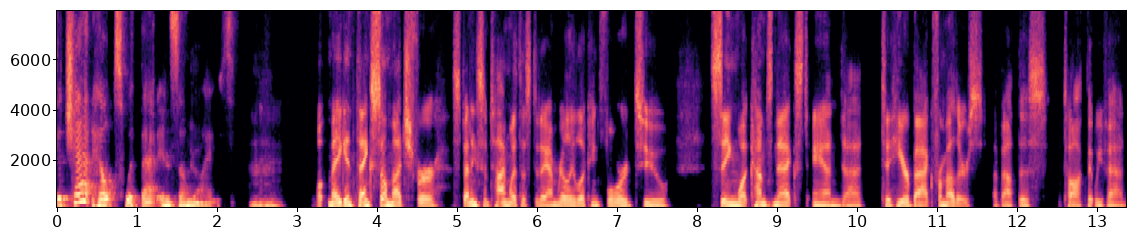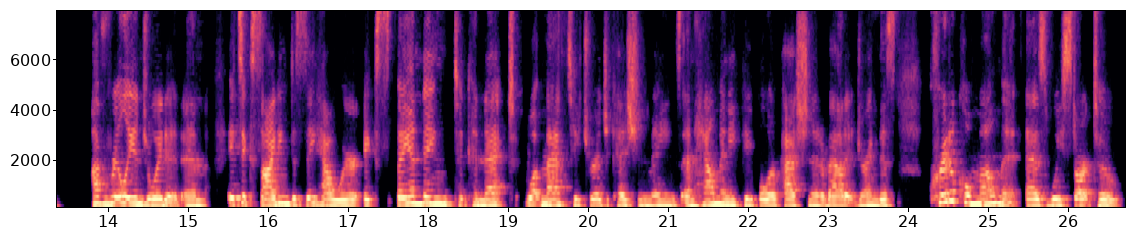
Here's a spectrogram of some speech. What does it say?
The chat helps with that in some yeah. ways. Mm-hmm. Well, Megan, thanks so much for spending some time with us today. I'm really looking forward to seeing what comes next and uh, to hear back from others about this talk that we've had. I've really enjoyed it. And it's exciting to see how we're expanding to connect what math teacher education means and how many people are passionate about it during this critical moment as we start to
